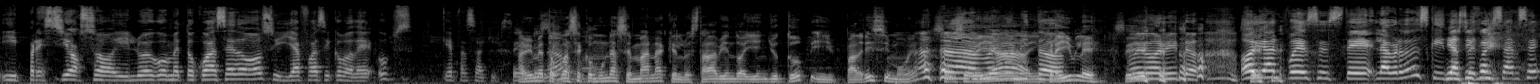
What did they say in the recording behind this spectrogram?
y precioso. Y luego me tocó hace dos y ya fue así como de, ups, ¿qué pasó aquí? Sí, a mí me pues, tocó ¿no? hace como una semana que lo estaba viendo ahí en YouTube y padrísimo, ¿eh? Se, veía bonito. increíble. Sí. Muy bonito. Oigan, pues este, la verdad es que independizarse,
